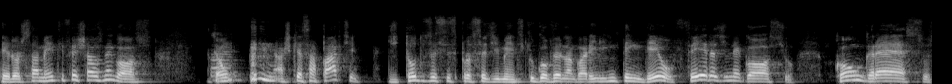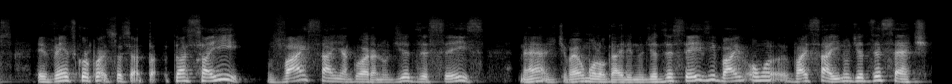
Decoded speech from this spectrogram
ter orçamento e fechar os negócios. Então, acho que essa parte de todos esses procedimentos que o governo agora ele entendeu, feiras de negócio, congressos, eventos corporativos sociais, então isso aí vai sair agora no dia 16, né? A gente vai homologar ele no dia 16 e vai, vai sair no dia 17.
